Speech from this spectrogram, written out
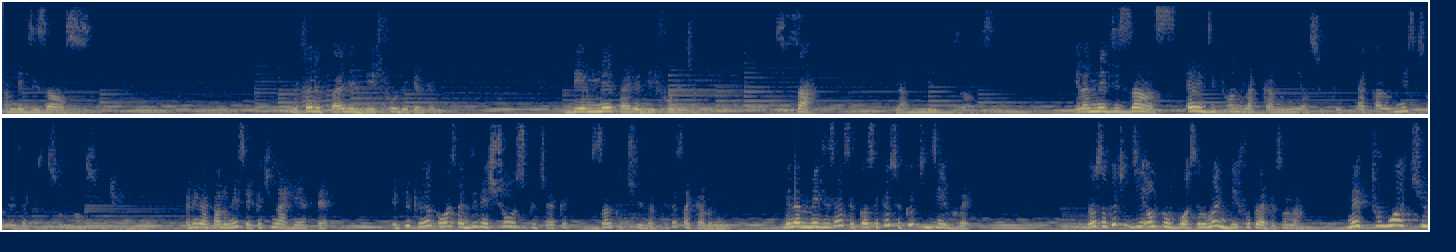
La médisance. Le fait de parler des défauts de quelqu'un. D'aimer parler des défauts des gens. Ça, la médisance. Et la médisance, elle est différente de la calomnie en ce que la calomnie, ce sont des accusations mensongères. C'est-à-dire que la calomnie, c'est que tu n'as rien fait. Et puis quelqu'un commence à dire des choses que tu as, que, disant que tu les as fait. C'est sa calomnie. Mais la médisance, c'est quoi? C'est que ce que tu dis est vrai. Donc ce que tu dis, on peut voir, c'est vraiment un défaut que la personne a. Mais toi, tu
